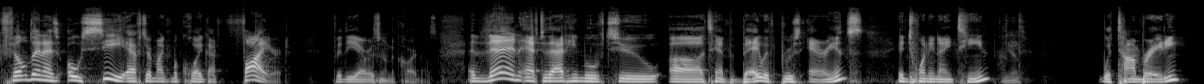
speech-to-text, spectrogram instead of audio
filled in as OC after Mike McCoy got fired for the Arizona Cardinals. And then after that, he moved to uh, Tampa Bay with Bruce Arians in 2019 Yep. with Tom Brady,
